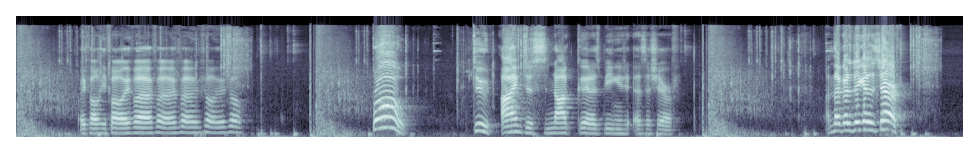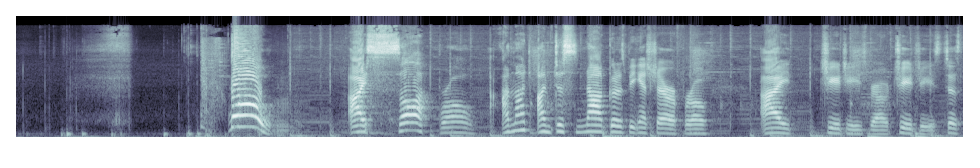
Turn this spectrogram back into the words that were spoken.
Oh, he fell, he fell, he fell, he fell, he fell, he fell, he fell. Bro! Dude, I'm just not good as being as a sheriff. I'm not gonna take it as a sheriff! No! I suck, bro. I'm not, I'm just not good as being a sheriff, bro. I GG's, bro. GG's. Just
